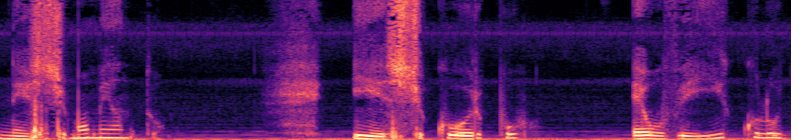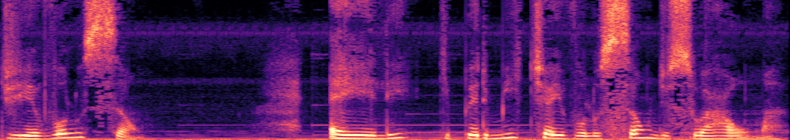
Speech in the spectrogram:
neste momento. E este corpo é o veículo de evolução. É ele que permite a evolução de sua alma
